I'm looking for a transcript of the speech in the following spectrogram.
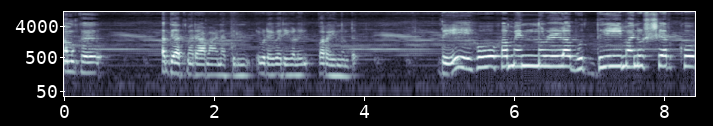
നമുക്ക് അധ്യാത്മരാമായണത്തിൽ ഇവിടെ വരികളിൽ പറയുന്നുണ്ട്. ദേഹോഹമെന്നുള്ള ബുദ്ധി മനുഷ്യർക്കു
